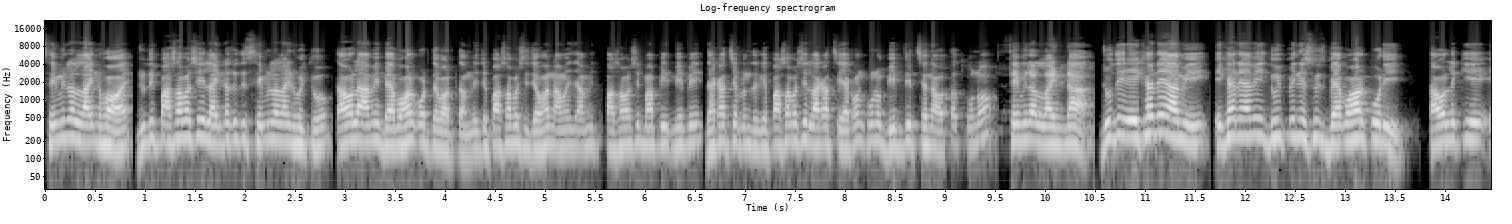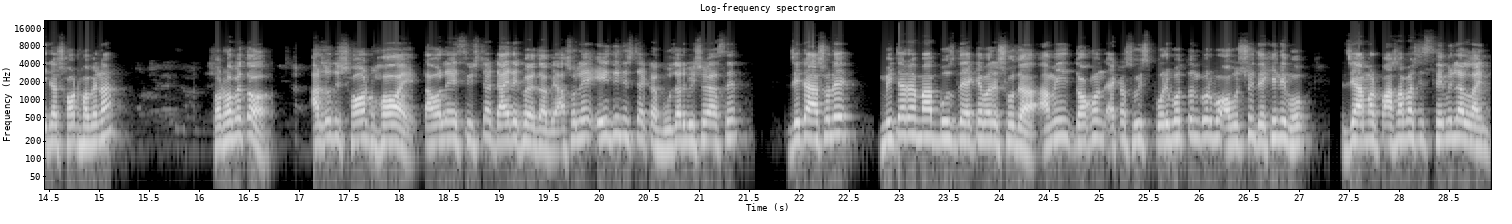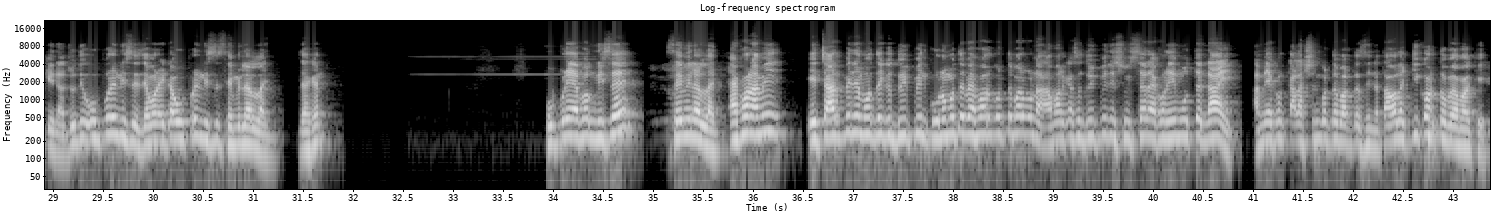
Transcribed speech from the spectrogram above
সেমিলার লাইন হয়, যদি পাশাপাশি লাইনটা যদি সেমিলার লাইন হইতো, তাহলে আমি ব্যবহার করতে পারতাম। এই যে পাশাপাশি, যখন আমি আমি পাশাপাশি মাপি, মেপে দেখাচ্ছি আপনাদেরকে, পাশাপাশি লাগাচ্ছি, এখন কোনো বিপ দিচ্ছে না, অর্থাৎ কোনো সেমিলার লাইন না। যদি এখানে আমি এখানে আমি দুই পিনের সুইচ ব্যবহার করি, তাহলে কি এটা শর্ট হবে না? শর্ট হবে তো? আর যদি শর্ট হয়, তাহলে এই সুইচটা ডাইরেক্ট হয়ে যাবে। আসলে এই জিনিসটা একটা বোঝার বিষয় আছে, যেটা আসলে মিটারের মাপ বুঝতে একেবারে সোজা। আমি যখন একটা সুইচ পরিবর্তন করব, অবশ্যই দেখে নিব যে আমার পাশাপাশি সেমিলার লাইন কিনা। যদি উপরে নিচে, যেমন এটা উপরে নিচে সেমিলার লাইন দেখেন। উপরে এবং নিচে সেমিলার লাইন এখন আমি এই চার পিনের মধ্যে দুই পিন কোনো মতে ব্যবহার করতে পারব না? আমার কাছে দুই পিনের সুইচ ছাড়া এখন এই মুহূর্তে নাই। আমি এখন কালেকশন করতে পারতেছি না। তাহলে কি করতে হবে আমাকে?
